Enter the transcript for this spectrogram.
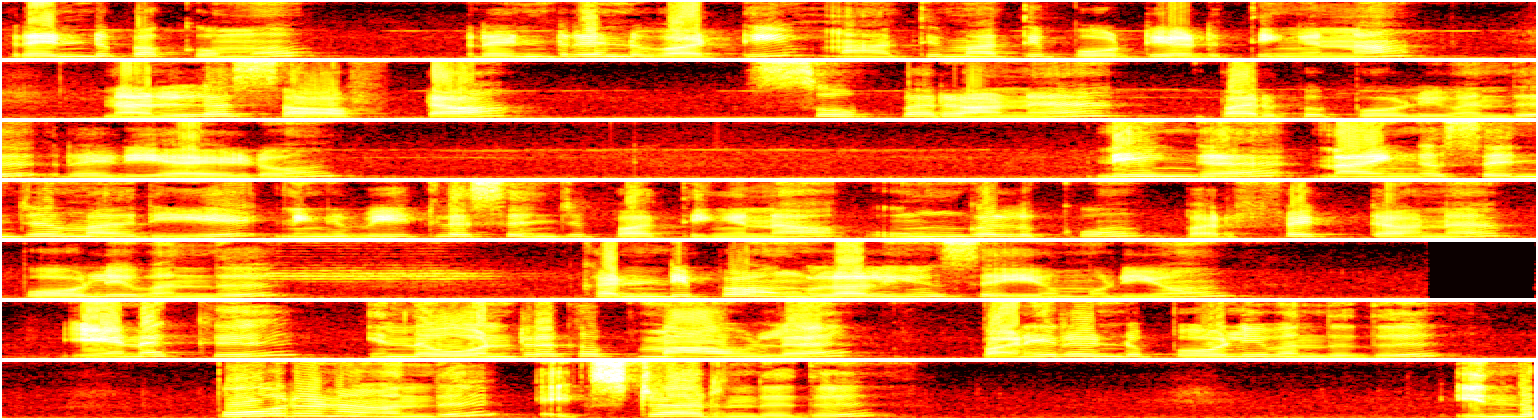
ரெண்டு பக்கமும் ரெண்டு ரெண்டு வாட்டி மாற்றி மாற்றி போட்டு எடுத்திங்கன்னா நல்ல சாஃப்டாக சூப்பரான பருப்பு போலி வந்து ரெடி ஆகிடும் நீங்கள் நான் இங்கே செஞ்ச மாதிரியே நீங்கள் வீட்டில் செஞ்சு பார்த்தீங்கன்னா உங்களுக்கும் பர்ஃபெக்டான போலி வந்து கண்டிப்பாக உங்களாலையும் செய்ய முடியும். எனக்கு இந்த ஒன்றரை கப் மாவில் பன்னிரெண்டு போலி வந்தது. பூரணம் வந்து எக்ஸ்ட்ரா இருந்தது. இந்த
